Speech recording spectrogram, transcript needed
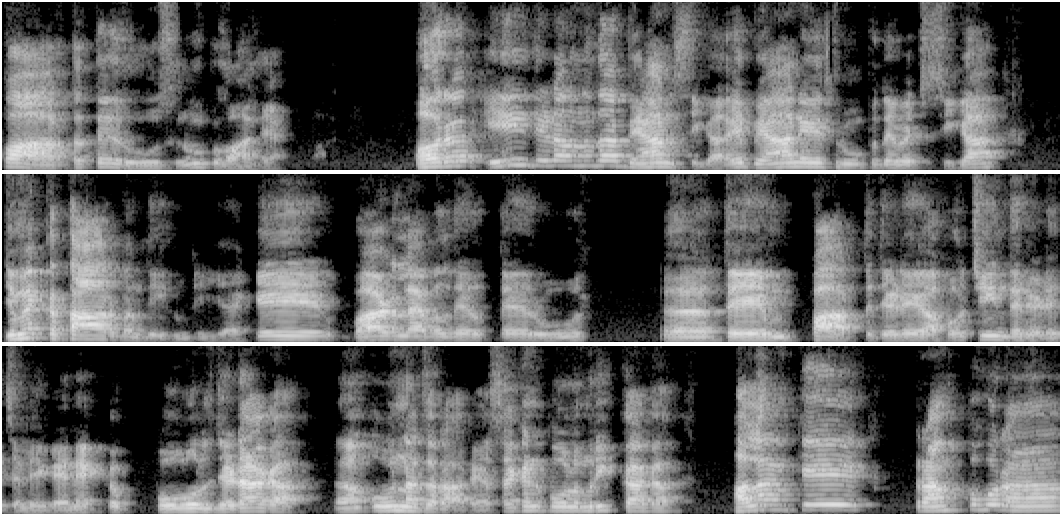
ਭਾਰਤ ਤੇ ਰੂਸ ਨੂੰ ਗਵਾ ਲਿਆ। ਔਰ ਇਹ ਜਿਹੜਾ ਉਹਨਾਂ ਦਾ ਬਿਆਨ ਸੀਗਾ, ਇਹ ਬਿਆਨ ਇਸ ਰੂਪ ਦੇ ਵਿੱਚ ਸੀਗਾ ਜਿਵੇਂ ਕਤਾਰਬੰਦੀ ਹੁੰਦੀ ਹੈ ਕਿ ਵਰਲਡ ਲੈਵਲ ਦੇ ਉੱਤੇ ਰੂਸ ਅਹ, ਤੇ ਭਾਰਤ ਜਿਹੜੇ ਆ ਉਹ ਚੀਨ ਦੇ ਨੇੜੇ ਚਲੇ ਗਏ ਨੇ। ਇੱਕ ਪੋਲ ਜਿਹੜਾ ਹੈਗਾ ਉਹ ਨਜ਼ਰ ਆ ਰਿਹਾ। ਸੈਕੰਡ ਪੋਲ ਅਮਰੀਕਾ ਦਾ ਹਾਲਾਂਕਿ ਟਰੰਪ ਹੋਰਾਂ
